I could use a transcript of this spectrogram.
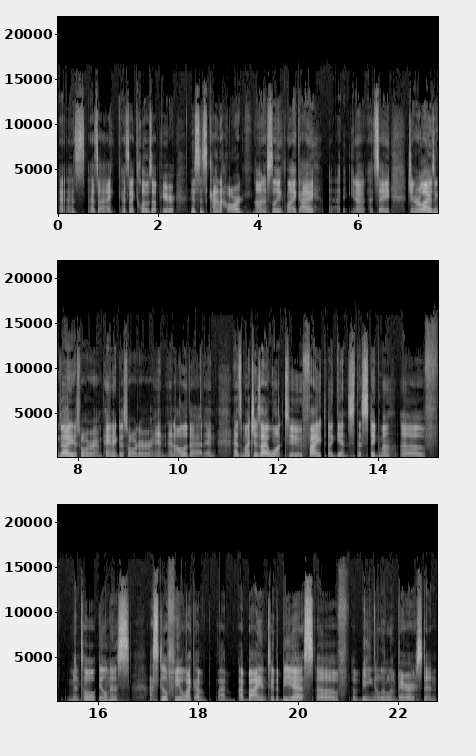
as as I as I close up here this is kind of hard honestly like I uh, you know, I'd say generalized anxiety disorder and panic disorder and, and all of that. And as much as I want to fight against the stigma of mental illness, I still feel like I've, I, I buy into the BS of of being a little embarrassed and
